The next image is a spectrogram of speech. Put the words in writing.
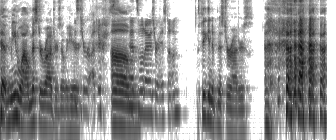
Meanwhile, Mr. Rogers over here. Mr. Rogers. Um, That's what I was raised on. Speaking of Mr. Rogers, uh,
